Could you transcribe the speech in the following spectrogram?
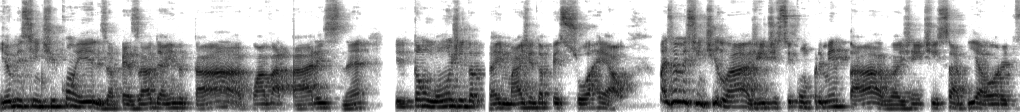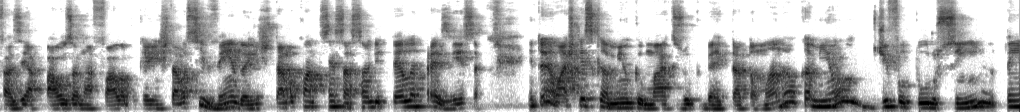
e eu me senti com eles, apesar de ainda estar tá com avatares, né, tão longe da, da imagem da pessoa real. Mas eu me senti lá, a gente se cumprimentava, a gente sabia a hora de fazer a pausa na fala, porque a gente estava se vendo, a gente estava com a sensação de telepresença. Então eu acho que esse caminho que o Mark Zuckerberg está tomando é um caminho de futuro, sim. Tem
